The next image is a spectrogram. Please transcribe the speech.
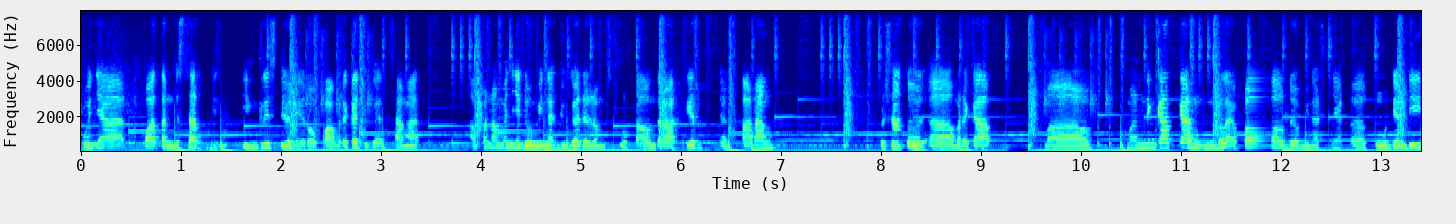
punya kekuatan besar di Inggris dan Eropa. Mereka juga sangat apa namanya dominan juga dalam 10 tahun terakhir dan sekarang bersatu uh, mereka meningkatkan level dominasinya ke, kemudian di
